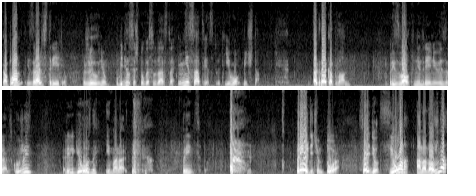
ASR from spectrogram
Каплан Израиль встретил – жил в нем, убедился, что государство не соответствует его мечтам. Тогда Каплан призвал к внедрению в израильскую жизнь религиозных и моральных принципов. Прежде чем Тора сойдет с Сиона, она должна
